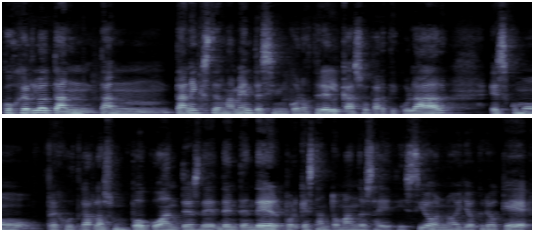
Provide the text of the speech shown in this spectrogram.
cogerlo tan, tan, tan externamente sin conocer el caso particular es como prejuzgarlas un poco antes de, entender por qué están tomando esa decisión, ¿no? Yo creo que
